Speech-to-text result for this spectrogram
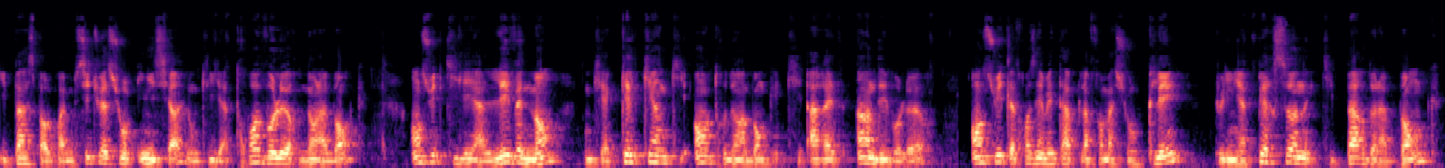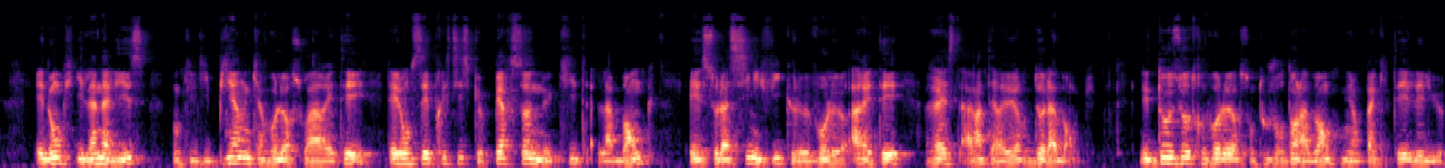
il passe par le problème situation initiale, donc il y a trois voleurs dans la banque, Ensuite, qu'il y a l'événement, donc il y a quelqu'un qui entre dans la banque et qui arrête un des voleurs. Ensuite, la troisième étape, l'information clé, qu'il n'y a personne qui part de la banque. Et donc, il analyse, donc il dit bien qu'un voleur soit arrêté. L'énoncé précise que personne ne quitte la banque et cela signifie que le voleur arrêté reste à l'intérieur de la banque. Les deux autres voleurs sont toujours dans la banque n'ayant pas quitté les lieux.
